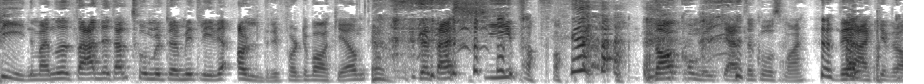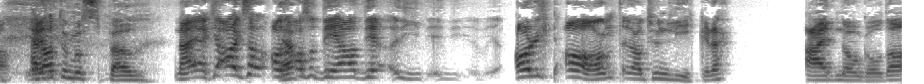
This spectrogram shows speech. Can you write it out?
piner meg nå. Dette er, dette er to minutter av mitt liv jeg aldri får tilbake igjen. Dette er kjipt. Da kommer ikke jeg til å kose meg. Det er ikke bra. Eller at du må spørre. nei, ikke, ikke sant? Al Altså, det, det, alt annet enn at hun liker det, er no go. Da,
